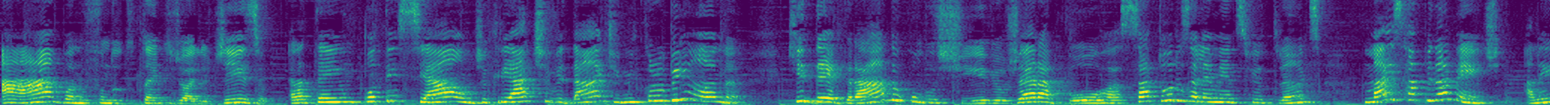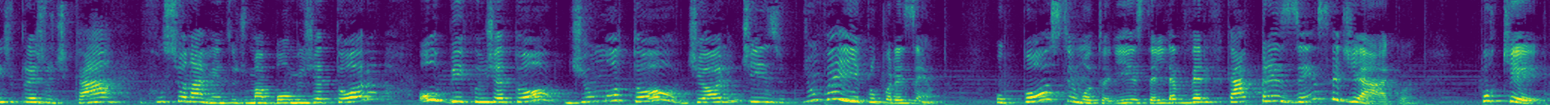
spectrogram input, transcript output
A água no fundo do tanque de óleo diesel, ela tem um potencial de criar atividade microbiana que degrada o combustível, gera borra, satura os elementos filtrantes mais rapidamente, além de prejudicar o funcionamento de uma bomba injetora ou bico injetor de um motor de óleo diesel, de um veículo, por exemplo. O posto e o motorista ele deve verificar a presença de água Porque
